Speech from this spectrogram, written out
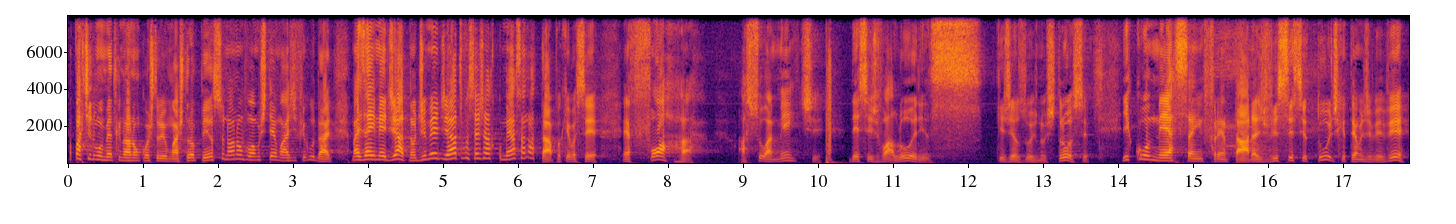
A partir do momento que nós não construímos mais tropeço, nós não vamos ter mais dificuldade. Mas é imediato? Não, de imediato você já começa a notar, porque você é forra a sua mente desses valores que Jesus nos trouxe e começa a enfrentar as vicissitudes que temos de viver,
